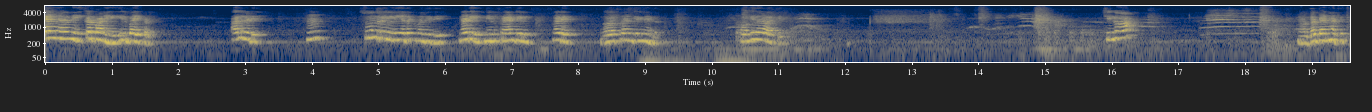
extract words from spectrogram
ಏನು ಹೇಳಿ ಈ ಕಡೆ ಬಾಣಿ ಇಲ್ಲಿ ಬಾ ಈ ಕಡೆ. ಅಲ್ಲಿ ನಡಿ. ಸುಂದ್ರಿ ಇಲ್ಲಿ ನೀ ಎದಕ್ಕೆ ಬಂದಿದ್ದಿ ನಡಿ ನಿನ್ನ ಫ್ರೆಂಡ್ ಇಲ್ಲಿ. ನಡಿ ಗರ್ಲ್ ಫ್ರೆಂಡ್ ಇಲ್ಲಿ ನಿಂದು ಹೋಗಿದಾಳ ಆಕಿ. ಚಿನ್ನು? ನೋಡ್ದ ಬ್ಯಾನ್ ಹಾಕಿತ್ತು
